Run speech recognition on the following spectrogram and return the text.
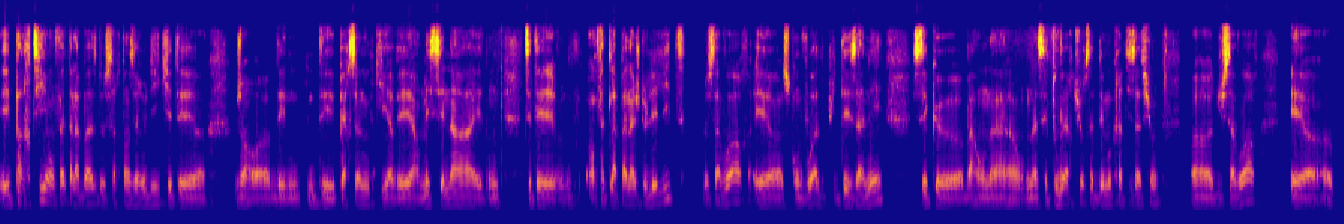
est parti en fait à la base de certains érudits qui étaient euh, genre des, des personnes qui avaient un mécénat et donc c'était en fait l'apanage de l'élite le savoir. Et euh, ce qu'on voit depuis des années, c'est que bah, on a on a cette ouverture, cette démocratisation euh, du savoir. Et euh,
